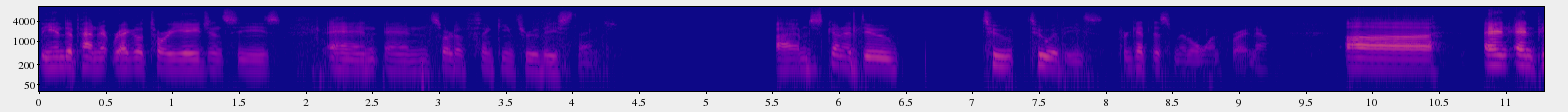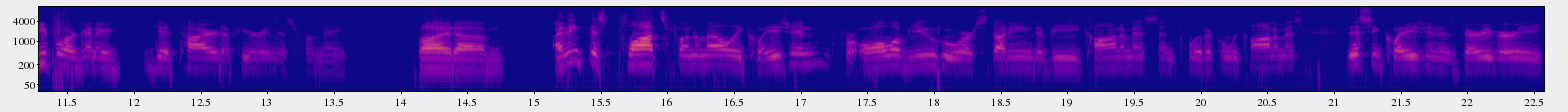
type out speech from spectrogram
the independent regulatory agencies, and, and sort of thinking through these things. I'm just going to do two, two of these. Forget this middle one for right now. Uh, and, and people are going to get tired of hearing this from me. But um, I think this plots fundamental equation for all of you who are studying to be economists and political economists. This equation is very, very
